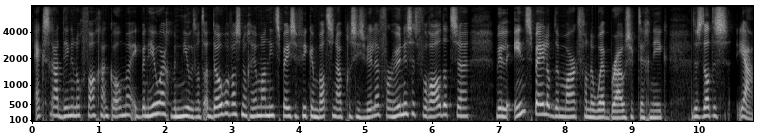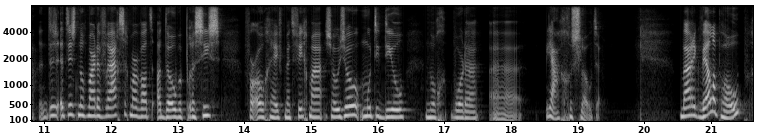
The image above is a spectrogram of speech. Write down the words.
extra dingen nog van gaan komen. Ik ben heel erg benieuwd. Want Adobe was nog helemaal niet specifiek in wat ze nou precies willen. Voor hun is het vooral dat ze willen inspelen op de markt van de webbrowser techniek. Dus dat is, ja, dus het is nog maar de vraag, zeg maar, wat Adobe precies voor ogen heeft met Figma. Sowieso moet die deal nog worden uh, ja, gesloten. Waar ik wel op hoop,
